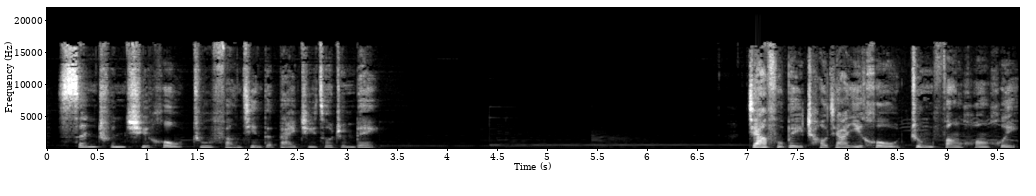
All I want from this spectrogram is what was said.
“三春去后诸芳尽”的败局做准备。贾府被抄家以后，众芳荒废。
